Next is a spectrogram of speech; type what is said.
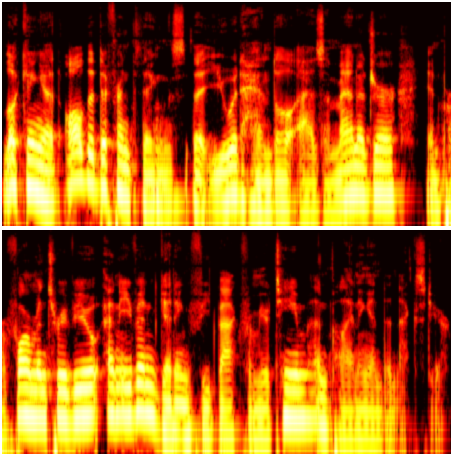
looking at all the different things that you would handle as a manager in performance review and even getting feedback from your team and planning into next year.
